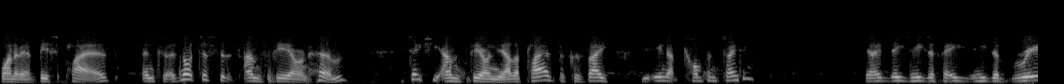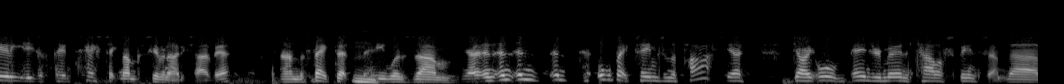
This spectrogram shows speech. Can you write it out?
one of our best players into. It's not just that it's unfair on him; it's actually unfair on the other players because they you end up compensating. You know, he's, he's a he's a really he's a fantastic number seven, Savea. Um, the fact that mm. he was, um, you know, in, in, in, all back teams in the past, you know, going all Andrew Mehrtens, Carlos Spencer, uh,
